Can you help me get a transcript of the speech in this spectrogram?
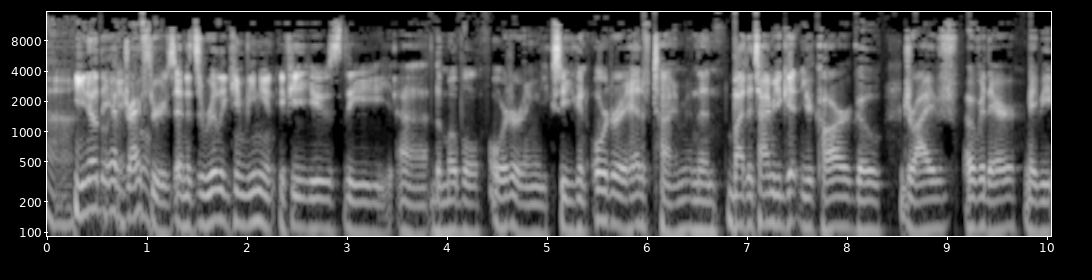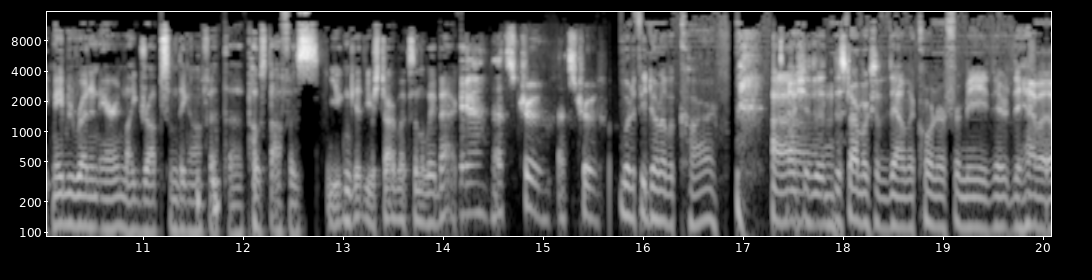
Uh, you know they okay, have drive-throughs, cool. and it's really convenient if you use the uh, the mobile ordering, so you can order ahead of time, and then by the time you get in your car, go drive over there, maybe maybe run an errand, like drop something off at the post office. You can get your Starbucks on the way back. Yeah, that's true. That's true. What if you don't have a car? Uh, Actually, the, the, Starbucks down the corner for me. They have a.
